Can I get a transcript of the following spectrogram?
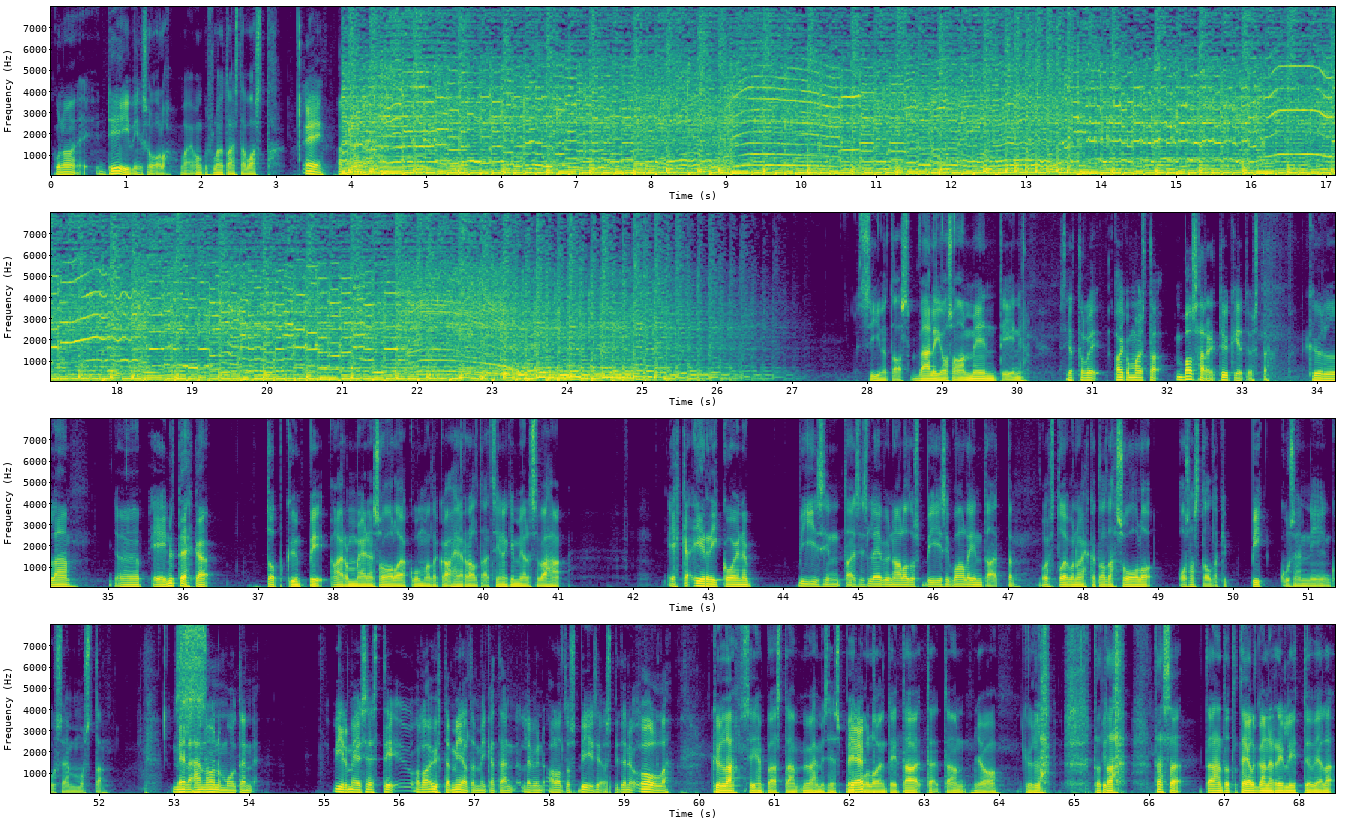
Kun on Davin soolo, vai onko sulla jotain sitä vastaan? Ei, anna mennä. Siinä taas väliosaan mentiin. Sieltä tuli aikamoista basaritykitystä. Kyllä, ei nyt ehkä top 10 Iron Maiden sooloja kummaltakaan herralta, että siinäkin mielessä vähän ehkä erikoinen biisin, tai siis levyn aloitusbiisi valinta, että olisi toivonut ehkä tuolta soolo-osastoltakin pikkusen niin kuin semmoista. Meillähän on muuten ilmeisesti olla yhtä mieltä, mikä tämän levyn aloitusbiisi olisi pitänyt olla. Kyllä, siihen päästään myöhemmin siihen spekulointiin. Tämä, tämä, tämä on, joo, kyllä. Tota, tässä, tähän tota Tail Gunneriin liittyy vielä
